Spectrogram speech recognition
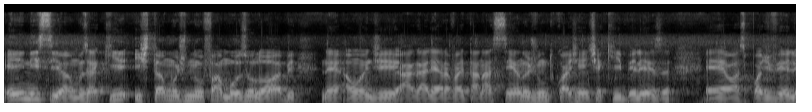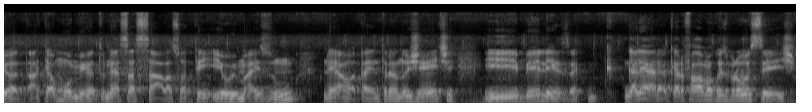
Iniciamos aqui, estamos no famoso lobby, né, onde a galera vai estar tá nascendo junto com a gente aqui, beleza? É, ó, você pode ver ali, ó, até o momento nessa sala só tem eu e mais um, né, ó, tá entrando gente e beleza. Galera, eu quero falar uma coisa para vocês.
